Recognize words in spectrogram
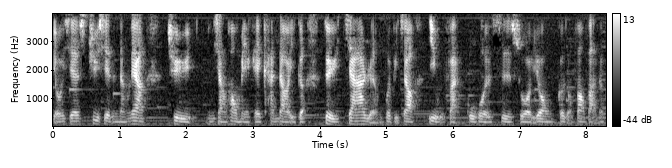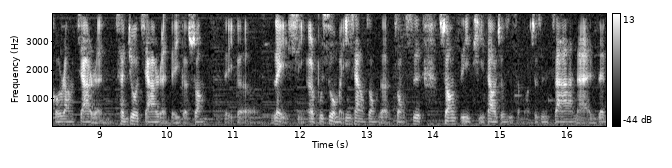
有一些巨蟹的能量去影响的话，我们也可以看到一个对于家人会比较义无反顾，或者是说用各种方法能够让家人成就家人的一个双子的一个类型，而不是我们印象中的总是双子一提到就是什么就是渣男人，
